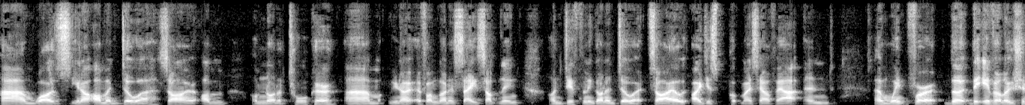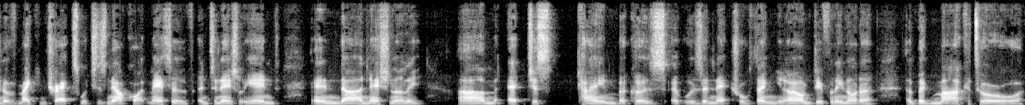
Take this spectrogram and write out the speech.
um, was, you know, I'm a doer, so I'm I'm not a talker. Um, you know, if I'm going to say something, I'm definitely going to do it. So I, I just put myself out and and went for it. The the evolution of making trax, which is now quite massive internationally and and uh, nationally, um, it just came because it was a natural thing. You know, I'm definitely not a a big marketer or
